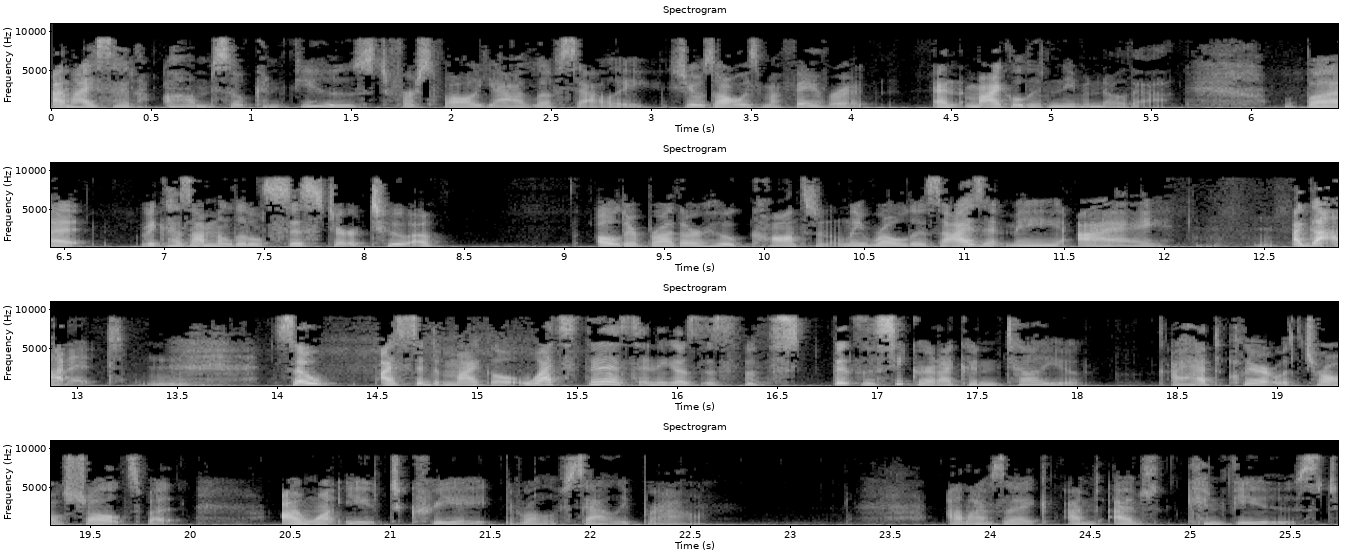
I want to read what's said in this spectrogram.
And I said, Oh, I'm so confused. First of all, yeah, I love Sally. She was always my favorite. And Michael didn't even know that. But because I'm a little sister to a older brother who constantly rolled his eyes at me, I I got it. Mm. So I said to Michael, "What's this?" And he goes, "It's is the, the secret I couldn't tell you. I had to clear it with Charles Schulz, but I want you to create the role of Sally Brown." And I was like, "I'm I'm confused."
